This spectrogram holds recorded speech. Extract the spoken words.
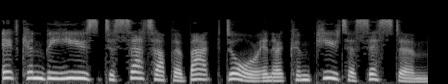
It can be used to set up a backdoor in a computer system,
